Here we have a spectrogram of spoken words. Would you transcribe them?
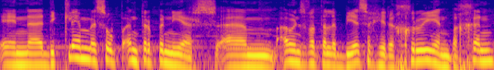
en uh, die klem is op entrepreneurs. Ehm um, ouens wat hulle besighede groei en begin.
